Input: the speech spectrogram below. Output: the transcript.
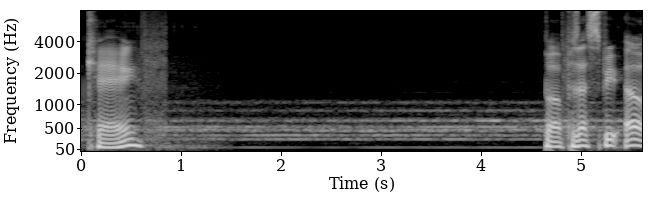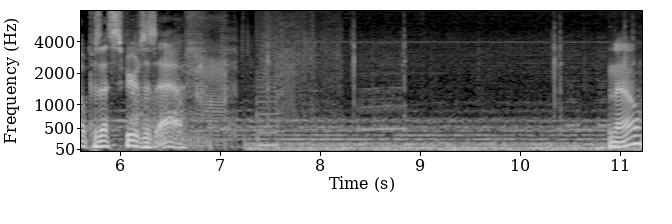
Okay. But possess spear. Oh, possess spheres is F. No.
